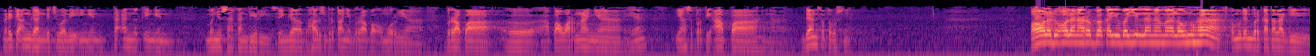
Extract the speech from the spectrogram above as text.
Mereka enggan kecuali ingin ta'annud ingin menyusahkan diri sehingga harus bertanya berapa umurnya, berapa eh, apa warnanya ya, yang seperti apa. Nah, dan seterusnya. Qala du'a lana rabbaka yubayyin launuha. Kemudian berkata lagi,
